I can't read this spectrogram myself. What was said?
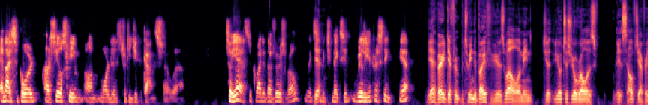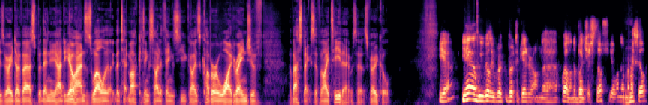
and I support our sales team on more the strategic accounts. So, uh, so yeah, it's a quite a diverse role, which yeah. which makes it really interesting. Yeah. Yeah, very different between the both of you as well. I mean, just, your just your role as itself, Jeffrey, is very diverse, but then you had Johan's as well, like the tech marketing side of things. You guys cover a wide range of of aspects of IT there, so it's very cool. Yeah, yeah, we really work, work together on uh, well on a bunch of stuff. Johan and mm-hmm. myself,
